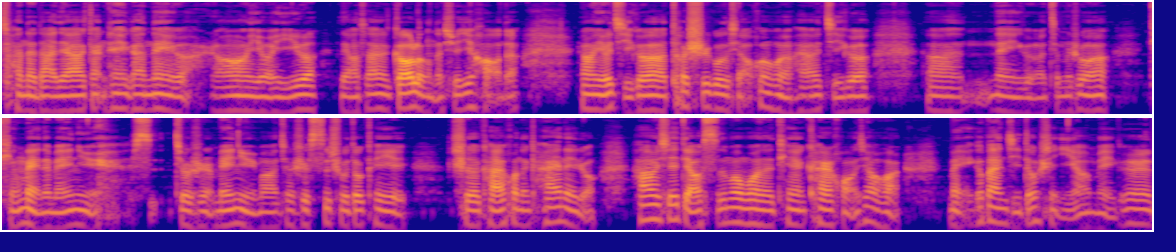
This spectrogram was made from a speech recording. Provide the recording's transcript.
撺掇大家干这个干那个，然后有一个两三个高冷的学习好的，然后有几个特世故的小混混，还有几个。啊，那个怎么说，挺美的美女，四就是美女嘛，就是四处都可以吃得开、混得开那种。还有一些屌丝，默默的天天开着黄笑话。每个班级都是一样，每个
